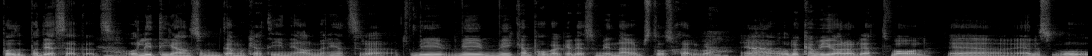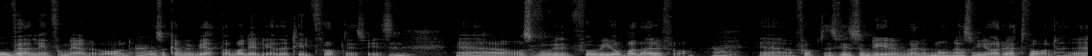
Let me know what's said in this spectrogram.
på, på det sättet. Och lite grann som demokratin i allmänhet. Sådär. Att vi, vi, vi kan påverka det som är närmst oss själva. Eh, och då kan vi göra rätt val eh, eller, och, och välinformerade val. Mm. Och så kan vi veta vad det leder till förhoppningsvis. Mm. Eh, och så får vi, får vi jobba därifrån. Mm. förhoppningsvis så blir det väldigt många som gör rätt val. Eh,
